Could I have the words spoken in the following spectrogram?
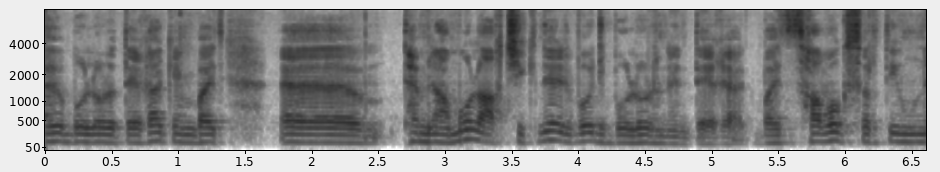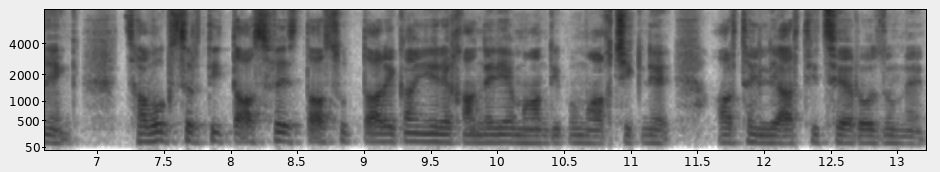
այո բոլորը տեղակ են բայց թեմրամոլ աղջիկներ ոչ բոլորն են տեղյակ բայց ցավոք սրտի ունենք ցավոք սրտի 16-18 տարեկան երեխաների եմ հանդիպում աղջիկներ արդեն լյարդի ցերոզ ունեն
